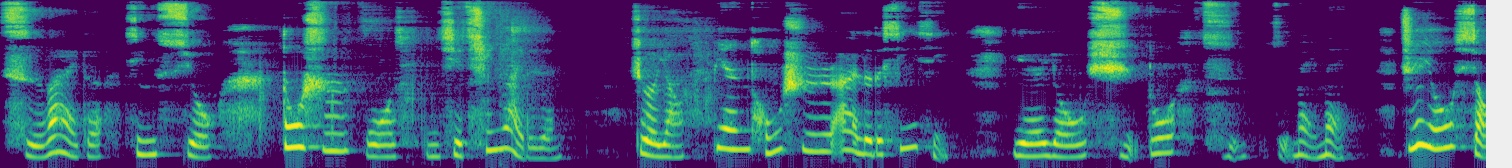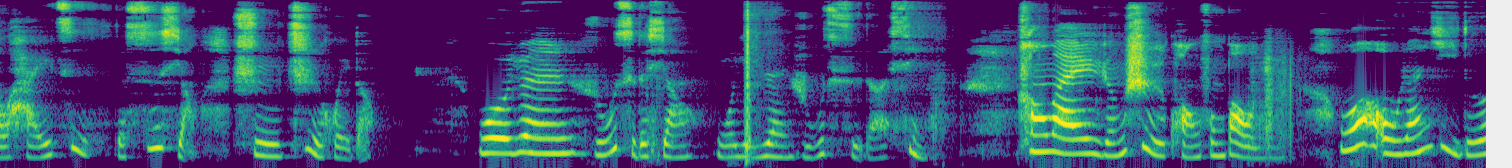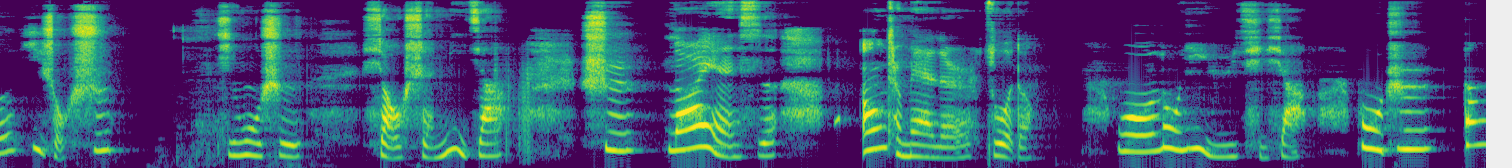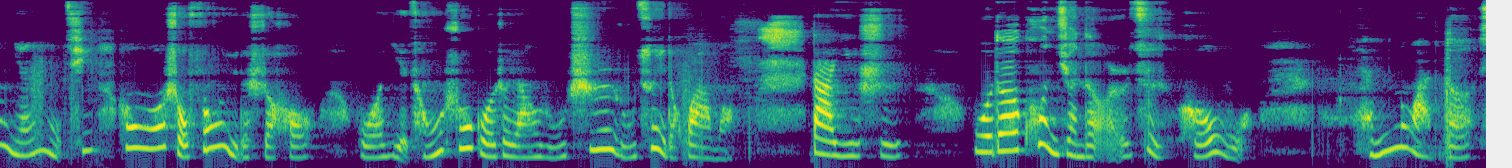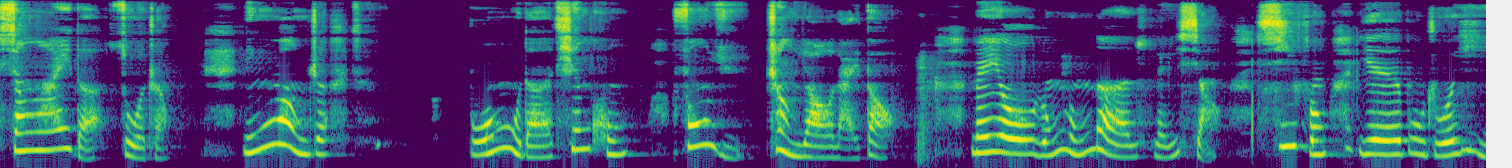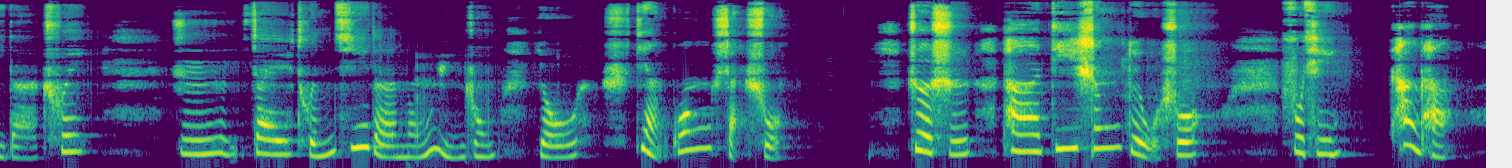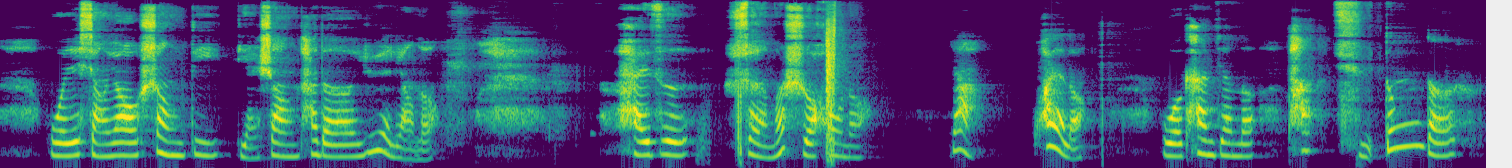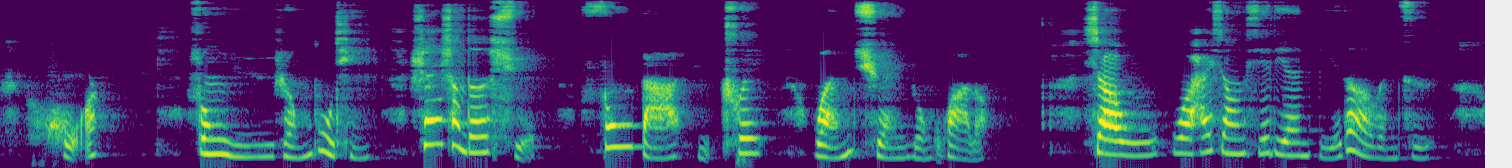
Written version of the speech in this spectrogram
此外的星宿，都是我一切亲爱的人，这样便同是爱乐的星星，也有许多姊姊妹妹。只有小孩子的思想是智慧的。我愿如此的想，我也愿如此的信。窗外仍是狂风暴雨，我偶然忆得一首诗，题目是《小神秘家》，是 Lyons Untermeyer 做的。我录音于其下，不知当年母亲和我守风雨的时候。我也曾说过这样如痴如醉的话吗？大意是，我的困倦的儿子和我，很暖的相挨的坐着，凝望着薄暮的天空。风雨正要来到，没有隆隆的雷响，西风也不着意的吹。只在囤积的浓云中有电光闪烁。这时，他低声对我说：“父亲，看看，我也想要上帝点上他的月亮了。”孩子，什么时候呢？呀，快了！我看见了他取灯的火。风雨仍不停，山上的雪，风打雨吹，完全融化了。下午我还想写点别的文字，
